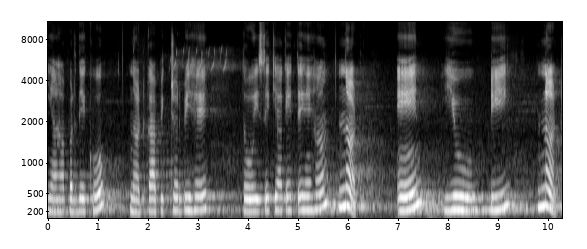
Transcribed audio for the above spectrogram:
यहाँ पर देखो नट का पिक्चर भी है. तो इसे क्या कहते हैं हम? Nut N U T nut.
